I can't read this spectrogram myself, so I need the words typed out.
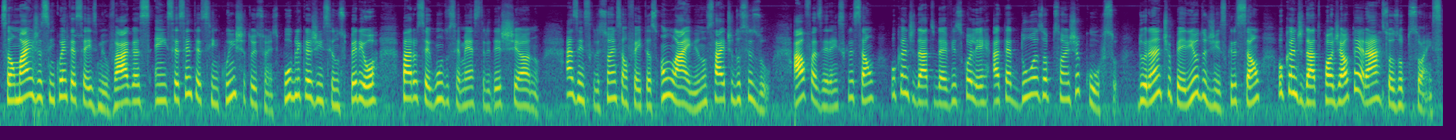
São mais de 56 mil vagas em 65 instituições públicas de ensino superior para o segundo semestre deste ano. As inscrições são feitas online no site do SISU. Ao fazer a inscrição, o candidato deve escolher até duas opções de curso. Durante o período de inscrição, o candidato pode alterar suas opções.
